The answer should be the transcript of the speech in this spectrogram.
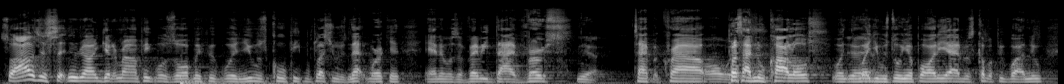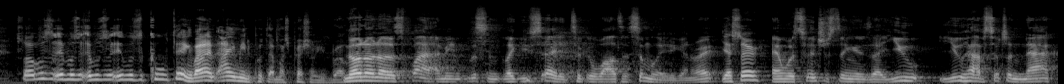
So I was just sitting around, getting around people, absorbing people, and you was cool people. Plus, you was networking, and it was a very diverse Yeah. Type of crowd. Always. Plus, I knew Carlos when, Yeah. when you was doing your party. There was a couple of people I knew, so it was it was it was it was a cool thing. But I, I didn't mean to put that much pressure on you, bro. No, no, no, it's fine. I mean, listen, like you said, it took a while to assimilate again, right? Yes, sir. And what's interesting is that you you have such a knack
